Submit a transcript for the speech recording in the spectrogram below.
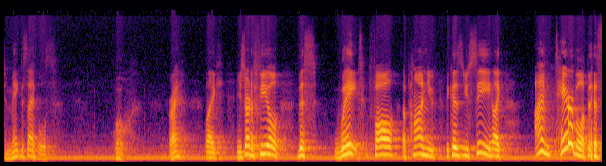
to make disciples. Whoa. Right? Like, you start to feel this weight fall upon you because you see, like, I'm terrible at this.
